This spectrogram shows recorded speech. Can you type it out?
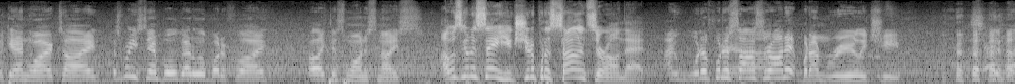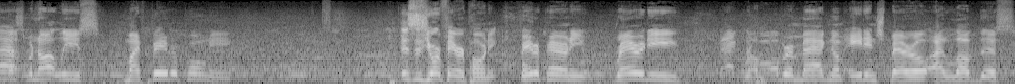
Again, wire tie. It's pretty simple. Got a little butterfly. I like this one. It's nice. I was gonna say you should have put a silencer on that. I would have put a silencer on it, but I'm really cheap. and last but not least, my favorite pony. This is your favorite pony. Favorite pony, Rarity, Revolver Magnum, 8-inch barrel. I love this.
